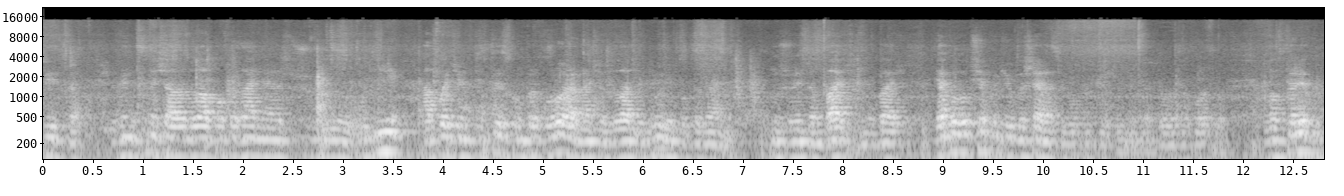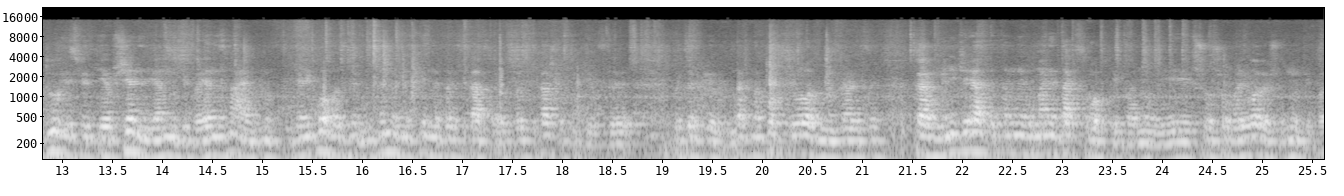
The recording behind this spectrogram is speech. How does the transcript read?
свідка, він спочатку давав показання одні, а потім під тиском прокурора почав давати другі показання. Тому що він там бачив, не бачив. Я би взагалі хотів би ще раз його почути того заходу. Во-вторых, другі свідки я не, я, ну, типу, я не знаю, ну, я нікого з ним ні з ким не пересікався, хотів з потерпілим. Так на хлопці розуму кажеться, кажуть, мені теряти там не, в мене так срок, типу, ну, і що, що во Львові, що, ну, типу,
